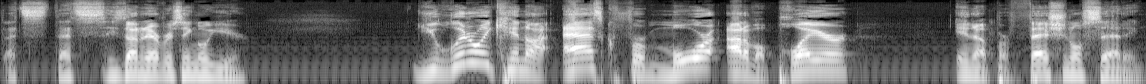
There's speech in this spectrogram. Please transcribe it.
That's that's he's done it every single year. You literally cannot ask for more out of a player in a professional setting.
